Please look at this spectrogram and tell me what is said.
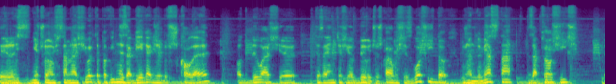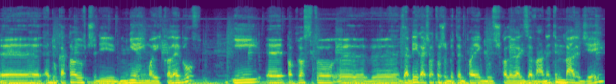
Jeżeli nie czują się same na siłek, to powinny zabiegać, żeby w szkole odbyła się, te zajęcia się odbyły. Czy szkoła musi się zgłosić do Urzędu Miasta, zaprosić e, edukatorów, czyli mnie i moich kolegów i e, po prostu e, e, zabiegać o to, żeby ten projekt był w szkole realizowany. Tym bardziej,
